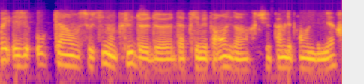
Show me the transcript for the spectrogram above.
oui, et j'ai aucun souci non plus de, d'appeler mes parents en disant je vais pas me les prendre une demi-heure.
